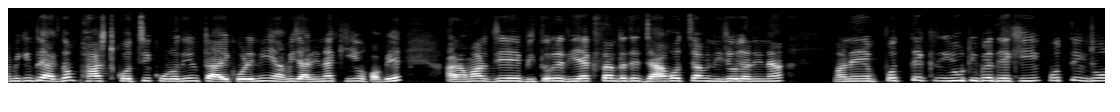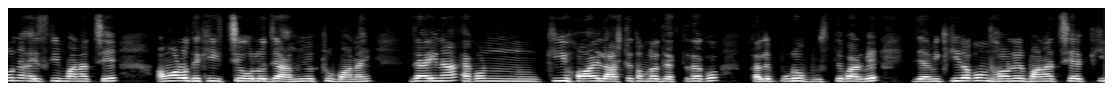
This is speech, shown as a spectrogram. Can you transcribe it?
আমি কিন্তু একদম ফার্স্ট করছি। কোনোদিন ট্রাই করিনি। আমি জানি না কি হবে। আর আমার যে ভিতরে রিঅ্যাকশনটা যে যা হচ্ছে আমি নিজেও জানি না। মানে প্রত্যেক ইউটিউবে দেখি, প্রত্যেকজন আইসক্রিম বানাচ্ছে। আমারও দেখে ইচ্ছে হলো যে আমিও একটু বানাই। জানি না এখন কি হয় লাস্টে তোমরা দেখতে থাকো। তাহলে পুরো বুঝতে পারবে যে আমি কীরকম ধরনের বানাচ্ছি আর কি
